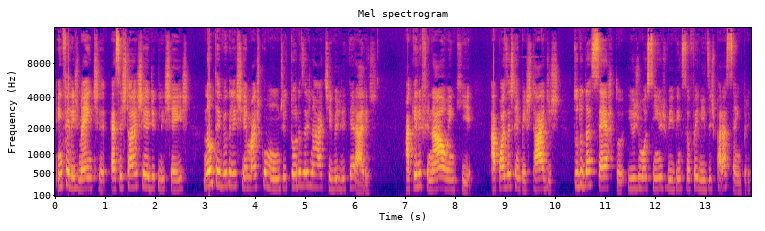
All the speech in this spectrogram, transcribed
Infelizmente, essa história cheia de clichês não teve o clichê mais comum de todas as narrativas literárias. Aquele final em que, após as tempestades, tudo dá certo e os mocinhos vivem seu felizes para sempre.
